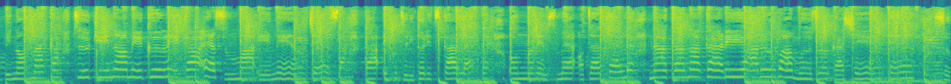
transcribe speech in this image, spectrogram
ビウスの中月並み繰り返す毎日さ退屈に取りつかれて己に爪を立てる。なかなかリアルは難しい。ス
